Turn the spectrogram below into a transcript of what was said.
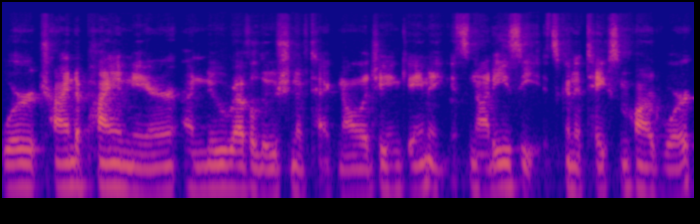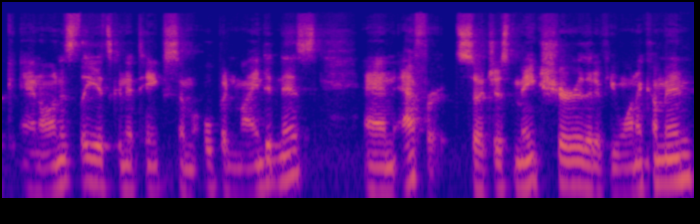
We're trying to pioneer a new revolution of technology in gaming. It's not easy. It's going to take some hard work. And honestly, it's going to take some open mindedness and effort. So just make sure that if you want to come in,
